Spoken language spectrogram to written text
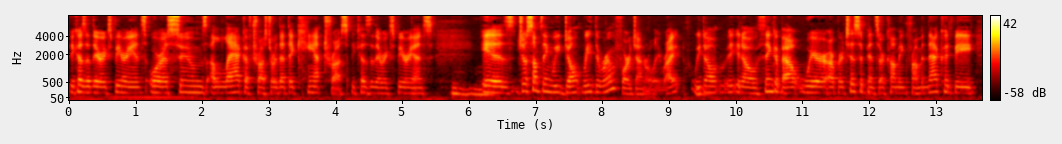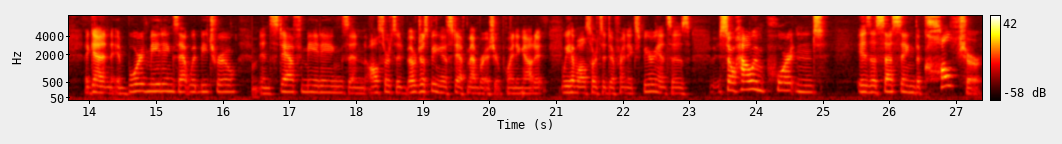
because of their experience or assumes a lack of trust or that they can't trust because of their experience mm-hmm. is just something we don't read the room for generally right? We don't you know think about where our participants are coming from. And that could be again in board meetings that would be true in staff meetings and all sorts of or just being a staff member as you're pointing out it we have all sorts of different experiences. So how important is assessing the culture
